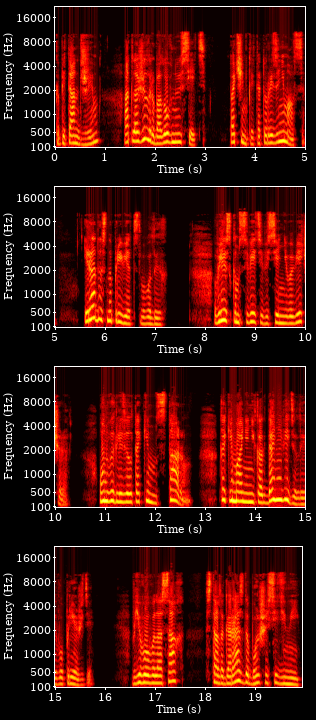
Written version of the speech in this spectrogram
Капитан Джим отложил рыболовную сеть, починкой которой занимался, и радостно приветствовал их. В резком свете весеннего вечера он выглядел таким старым, каким Аня никогда не видела его прежде. В его волосах стало гораздо больше седины,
